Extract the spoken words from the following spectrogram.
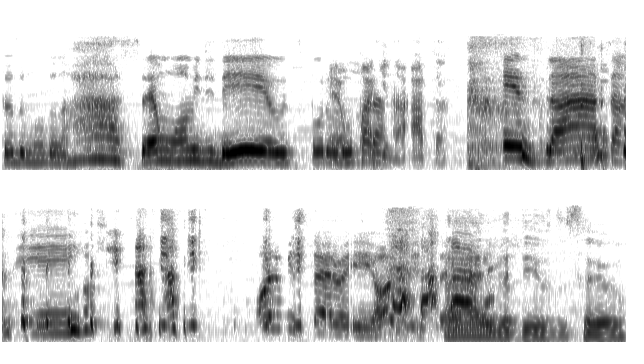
todo mundo, nossa, é um homem de Deus, por É um para... magnata. Exatamente. Olha o mistério aí, olha o mistério. Ai, meu Deus do céu.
